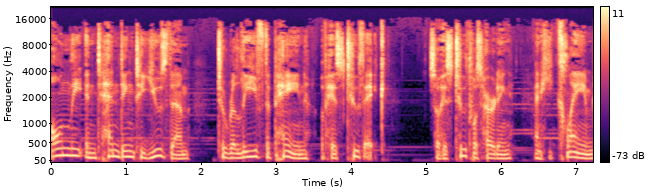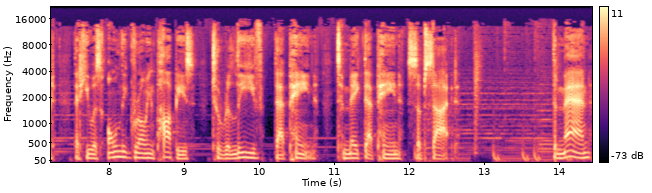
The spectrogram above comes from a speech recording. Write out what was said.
only intending to use them to relieve the pain of his toothache. So his tooth was hurting, and he claimed that he was only growing poppies to relieve that pain, to make that pain subside. The man,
